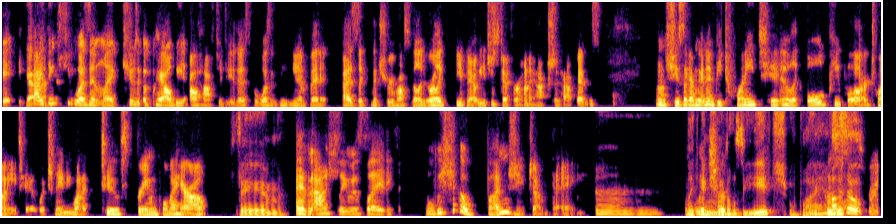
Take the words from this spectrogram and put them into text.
it, Yeah. I think she wasn't like she was like, okay, I'll be, I'll have to do this, but wasn't thinking of it as like the true possibility, or like you know, it's just different when it actually happens. And she's like, I'm gonna be 22, like old people are 22, which made me want to scream and pull my hair out. Same. And Ashleigh was like, well, we should go bungee jumping. Um. Like in Myrtle was- Beach? What? Also, strange?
